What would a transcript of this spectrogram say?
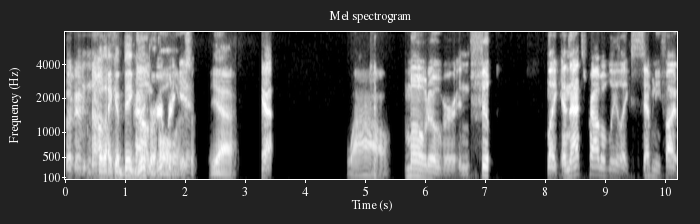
but enough. But like a big grouper, grouper hole. Yeah. Yeah. Wow. Mowed over and filled like and that's probably like 75%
